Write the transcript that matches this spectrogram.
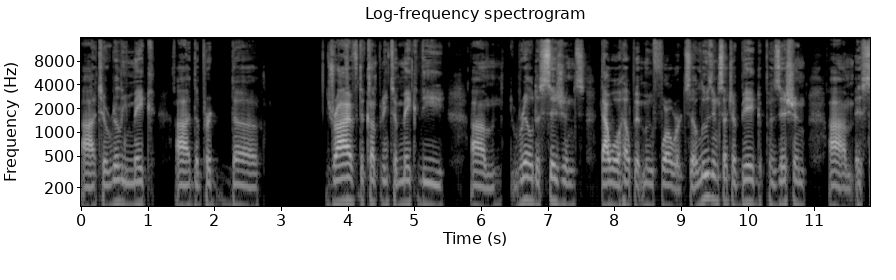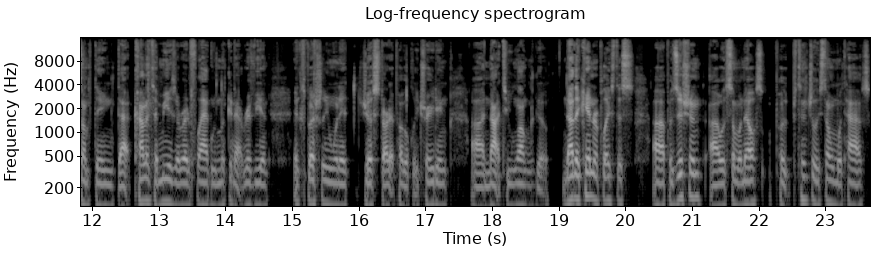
uh, to really make uh, the the drive the company to make the um, real decisions that will help it move forward. So losing such a big position um, is something that kind of to me is a red flag when looking at Rivian, especially when it just started publicly trading uh, not too long ago. Now they can replace this uh, position uh, with someone else, potentially someone with has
